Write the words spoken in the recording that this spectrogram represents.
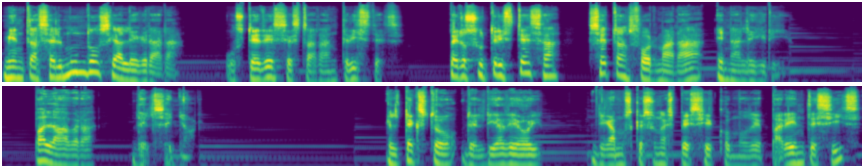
mientras el mundo se alegrará. Ustedes estarán tristes, pero su tristeza se transformará en alegría. Palabra del Señor. El texto del día de hoy, digamos que es una especie como de paréntesis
